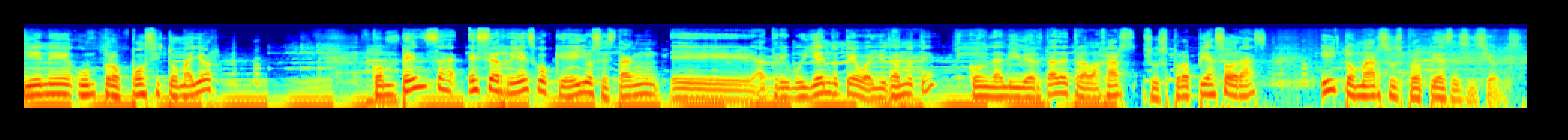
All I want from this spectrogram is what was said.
tiene un propósito mayor. Compensa ese riesgo que ellos están eh, atribuyéndote o ayudándote con la libertad de trabajar sus propias horas y tomar sus propias decisiones.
